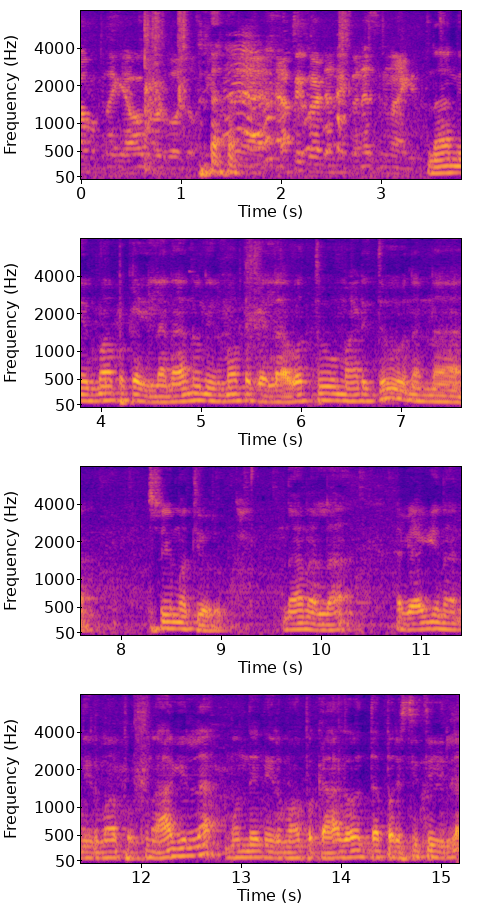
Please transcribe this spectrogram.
ನಾನು ನಿರ್ಮಾಪಕ ಇಲ್ಲ ನಾನು ನಿರ್ಮಾಪಕ ಇಲ್ಲ. ಅವತ್ತು ಮಾಡಿದ್ದು ನನ್ನ ಶ್ರೀಮತಿಯವರು. ನಾನಲ್ಲ. ಹಾಗಾಗಿ ನಾನು ನಿರ್ಮಾಪಕ ಆಗಿಲ್ಲ. ಮುಂದೆ ನಿರ್ಮಾಪಕ ಆಗುವಂಥ ಪರಿಸ್ಥಿತಿ ಇಲ್ಲ.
